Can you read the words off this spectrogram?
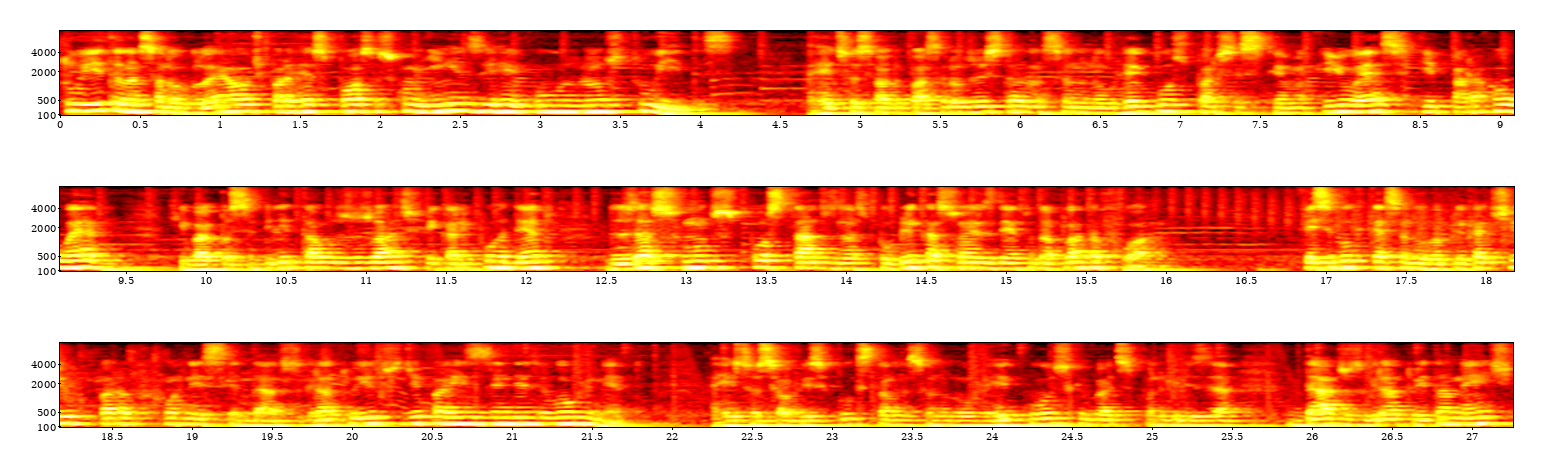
Twitter lança novo layout para respostas com linhas e recuos nos tweets. A rede social do Pássaro Azul está lançando um novo recurso para o sistema iOS e para a web, que vai possibilitar os usuários ficarem por dentro dos assuntos postados nas publicações dentro da plataforma. Facebook testa novo aplicativo para fornecer dados gratuitos de países em desenvolvimento. A rede social Facebook está lançando um novo recurso que vai disponibilizar dados gratuitamente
